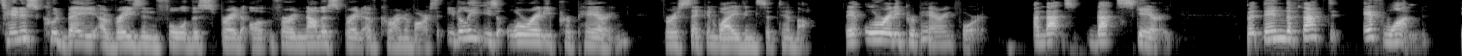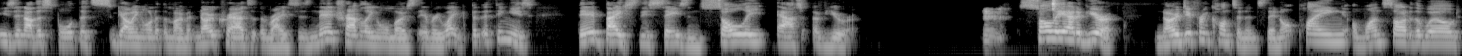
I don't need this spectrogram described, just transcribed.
tennis could be a reason for the spread of for another spread of coronavirus. Italy is already preparing for a second wave in September. They're already preparing for it, and that's that's scary. But then the fact F1 is another sport that's going on at the moment. No crowds at the races, and they're traveling almost every week. But the thing is, they're based this season solely out of Europe. Mm. Solely out of Europe. No different continents. They're not playing on one side of the world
